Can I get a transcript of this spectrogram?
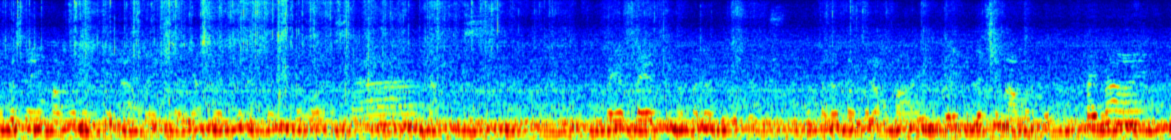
Tapos na yung panguling tinapay. So, yakyan ko na po doon sa taas. Payat-payat ko na pala dito. Palatang mo lang kain. Pwede si mama ko. Bye-bye!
